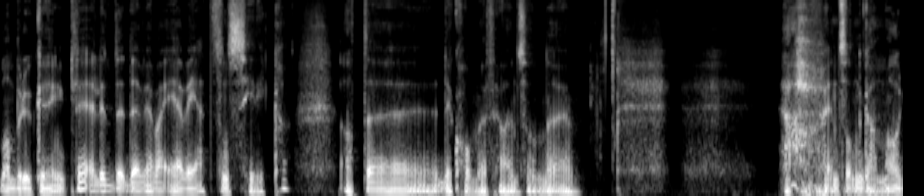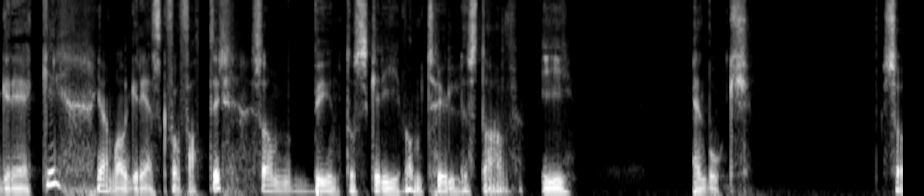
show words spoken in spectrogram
man bruker, egentlig. Eller det, det jeg vet sånn cirka, at uh, det kommer fra en sånn uh, ja, en sånn gammel greker, gammel gresk forfatter, som begynte å skrive om tryllestav i en bok. Så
